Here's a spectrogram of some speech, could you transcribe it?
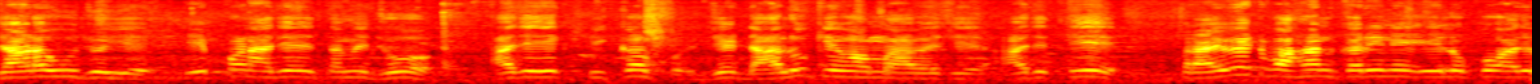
જાળવવું જોઈએ, એ પણ આજે તમે જુઓ આજે એક પિકઅપ જે ડાલુ કહેવામાં આવે છે, આજે તે પ્રાઇવેટ વાહન કરીને એ લોકો આજે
